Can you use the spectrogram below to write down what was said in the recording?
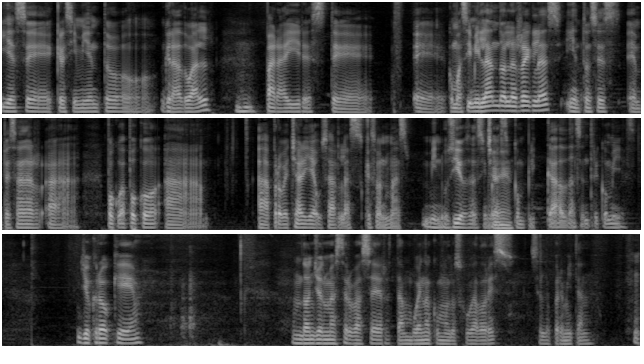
y ese crecimiento gradual para ir este eh, como asimilando las reglas y entonces empezar a poco a poco a, a aprovechar y a usarlas que son más minuciosas y Sí. más complicadas entre comillas. Yo creo que un Dungeon Master va a ser tan bueno como los jugadores se lo permitan. Hmm.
